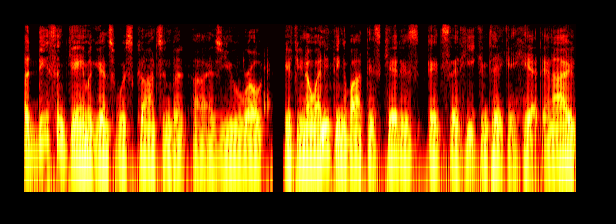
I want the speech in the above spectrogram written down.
a, decent game against Wisconsin, but uh, as you wrote, if you know anything about this kid, is it's that he can take a hit. And I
